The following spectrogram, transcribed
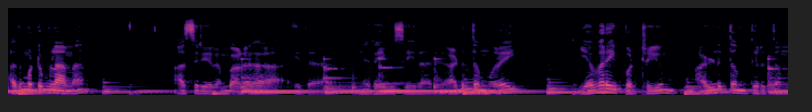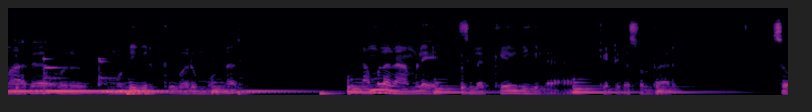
அது மட்டும் இல்லாமல் ஆசிரியர் ரொம்ப அழகாக இதை நிறைவு செய்கிறாரு அடுத்த முறை எவரை பற்றியும் அழுத்தம் திருத்தமாக ஒரு முடிவிற்கு வரும் முன்னர் நம்மளை நாமளே சில கேள்விகளை கேட்டுக்க சொல்கிறாரு ஸோ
